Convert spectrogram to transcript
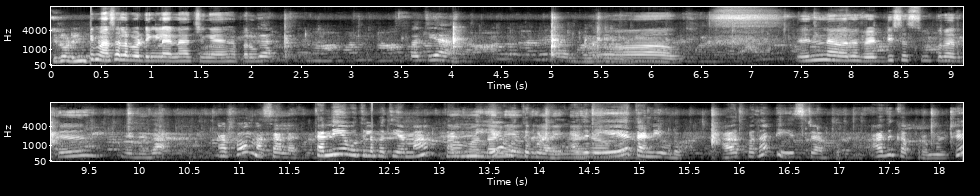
இதோட இம்- மசாலா போட்டிங்களா? என்னாச்சுங்க? அப்புறம்? பார்த்தியா Wow. என்ன ஒரு ரெட் டிஷ்ஷஸ் சூப்பராக இருக்குது இதுதான். அப்போ மசாலா. தண்ணியே ஊற்றல பற்றியாம்மா தண்ணியே ஊற்றக்கூடாது அதுலேயே தண்ணி விடும். அப்போ தான் டேஸ்ட்டாக இருக்கும். அதுக்கப்புறமேட்டு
